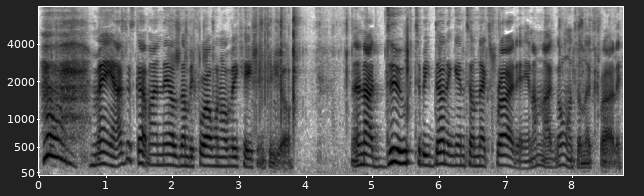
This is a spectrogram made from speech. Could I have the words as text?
Man, I just got my nails done before I went on vacation to y'all. They're not due to be done again until next Friday. And I'm not going until next Friday.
